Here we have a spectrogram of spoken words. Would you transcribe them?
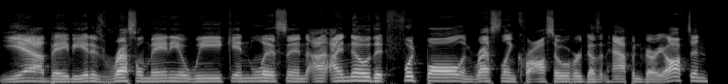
yeah, baby, it is WrestleMania week. And listen, I, I know that football and wrestling crossover doesn't happen very often,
